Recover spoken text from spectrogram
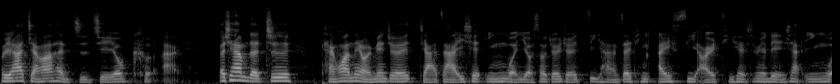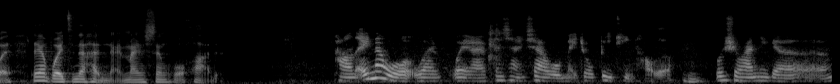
我觉得她讲话很直接又可爱，而且他们的就是谈话内容里面就会夹杂一些英文，有时候就会觉得自己好像在听 ICRT，可以顺便练一下英文，但又不会真的很难，蛮生活化的。好，哎、那我我来我也来分享一下我每周必听好了。嗯我喜欢那个，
